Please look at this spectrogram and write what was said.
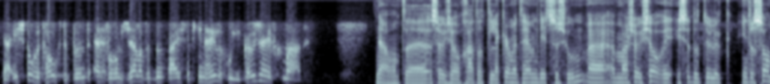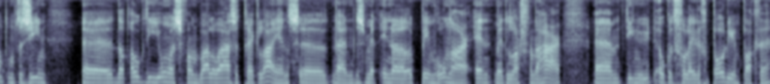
ja, is toch het hoogtepunt. En voor hemzelf het bewijs dat hij een hele goede keuze heeft gemaakt. Ja, want sowieso gaat het lekker met hem dit seizoen. maar sowieso is het natuurlijk interessant om te zien uh, dat ook die jongens van Baloise Trek Lions, uh, nou, dus met inderdaad ook Pim Ronhaar en met Lars van der Haar, um, die nu ook het volledige podium pakten,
